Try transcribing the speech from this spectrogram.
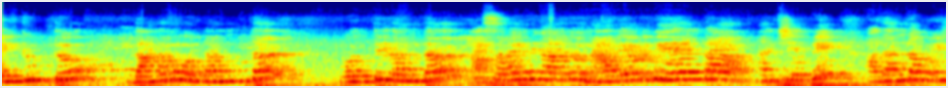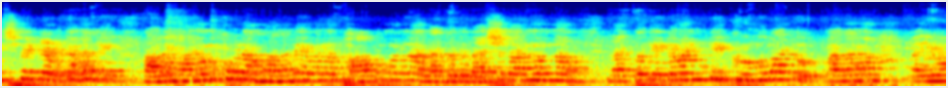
ఐగుప్తు ధనము ఇదంతా వద్దు ఇదంతా అసలైంది కాదు నా దేవుడు వేరంట అని చెప్పి అదంతా విడిచిపెట్టాడు కదండి. అలా మనం కూడా మనం ఏమైనా పాపం ఉన్నా లేకపోతే వేషధారణ ఉన్నా లేకపోతే ఎటువంటి కృంగుబాటు పలానా అయ్యో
